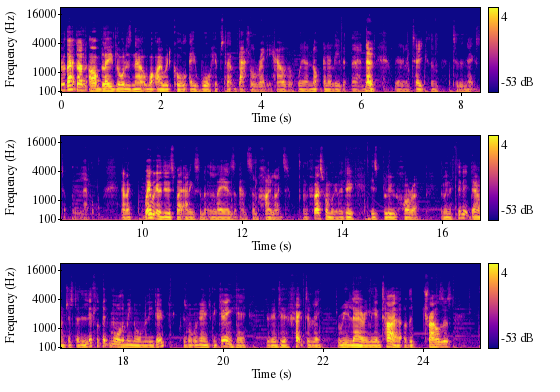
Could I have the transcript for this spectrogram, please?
With that done, our Blade Lord is now what I would call a War Hipster battle ready. However, we are not going to leave it there. No, we are going to take them to the next level. Now, the way we're going to do this by adding some layers and some highlights. And the first one we're going to do is Blue Horror. I'm going to thin it down just a little bit more than we normally do, because what we're going to be doing here is we're going to effectively relayering the entire of the trousers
